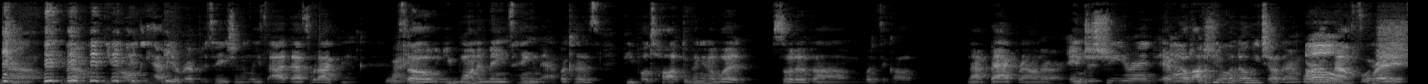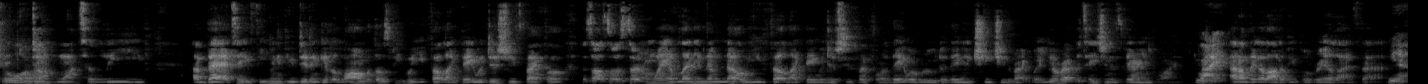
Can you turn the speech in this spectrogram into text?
No, no. You only have your reputation. At least I, that's what I think. Right. So you want to maintain that because people talk depending on what sort of um, what is it called? Not background or industry you're in. Oh, a lot of people sure. know each other, and word Oh, of mouth spreads, and you don't want to leave a bad taste. Even if you didn't get along with those people, you felt like they were disrespectful. There's also a certain way of letting them know you felt like they were disrespectful, or they were rude, or they didn't treat you the right way. Your reputation is very important. right. I don't think a lot of people realize that. Yeah.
